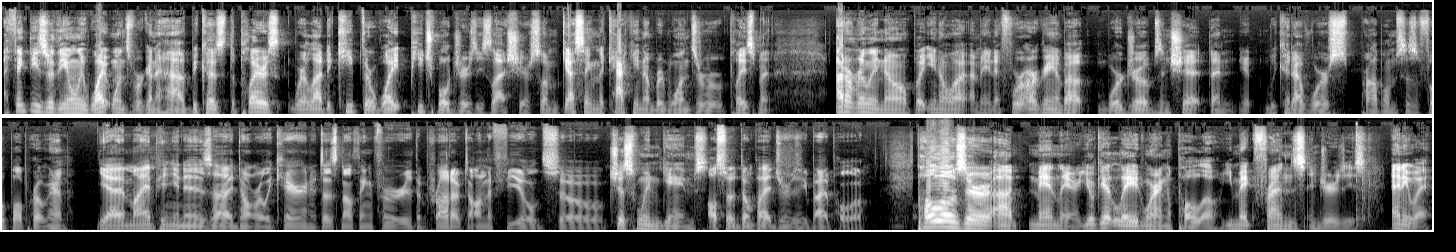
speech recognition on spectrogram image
I think these are the only white ones we're going to have because the players were allowed to keep their white Peach Bowl jerseys last year. So I'm guessing the khaki numbered ones are a replacement. I don't really know, but you know what? I mean, if we're arguing about wardrobes and shit, then we could have worse problems as a football program. Yeah, my opinion is I don't really care, and it does nothing for the product on the field. So Just win games. also, don't buy a jersey, buy a polo. Polos are uh, manlier. You'll get laid wearing a polo. You make friends in jerseys. Anyway.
